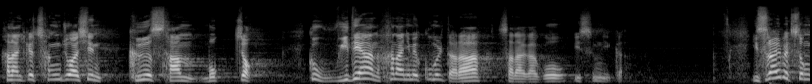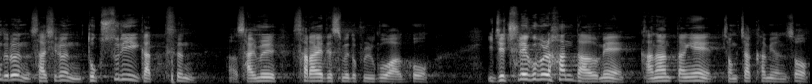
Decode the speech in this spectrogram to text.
하나님께서 창조하신 그 삶, 목적, 그 위대한 하나님의 꿈을 따라 살아가고 있습니까? 이스라엘 백성들은 사실은 독수리 같은 삶을 살아야 됐음에도 불구하고 이제 출애굽을 한 다음에 가나안 땅에 정착하면서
